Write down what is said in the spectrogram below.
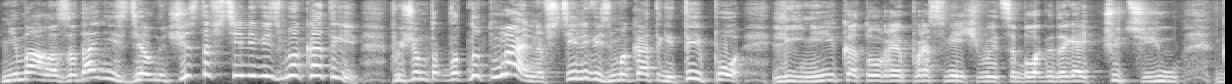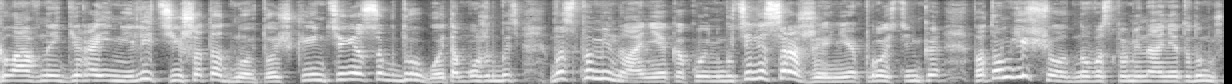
немало заданий, сделаны чисто в стиле Ведьмака 3. Причем так вот натурально в стиле Ведьмака 3. Ты по линии, которая просвечивается благодаря чутью главной героини, летишь от одной точки интереса к другой. Там может быть воспоминание какое-нибудь или сражение простенькое. Потом еще одно воспоминание. Ты думаешь,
